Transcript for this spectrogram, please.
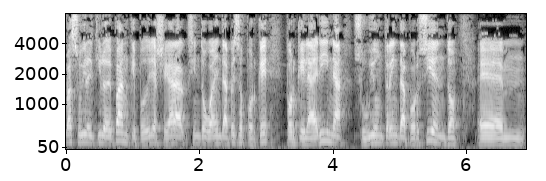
va a subir el kilo de pan, que podría llegar a 140 pesos. ¿Por qué? Porque la harina subió un 30%. Eh,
